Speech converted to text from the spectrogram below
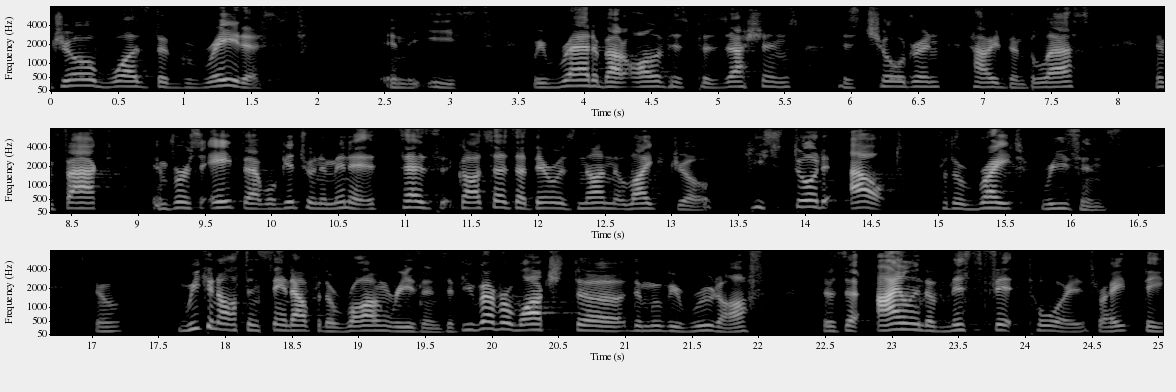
Job was the greatest in the East. We read about all of his possessions, his children, how he'd been blessed. In fact, in verse 8 that we'll get to in a minute, it says God says that there was none like Job. He stood out for the right reasons. You know, we can often stand out for the wrong reasons. If you've ever watched the, the movie Rudolph, there's an island of misfit toys, right? They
